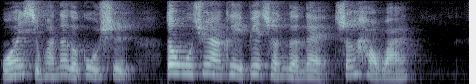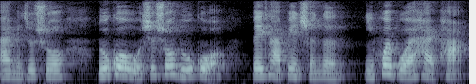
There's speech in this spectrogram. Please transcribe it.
我很喜欢那个故事。”动物居然可以变成人类，真好玩！艾美就说：“如果我是说，如果贝卡变成人，你会不会害怕？”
